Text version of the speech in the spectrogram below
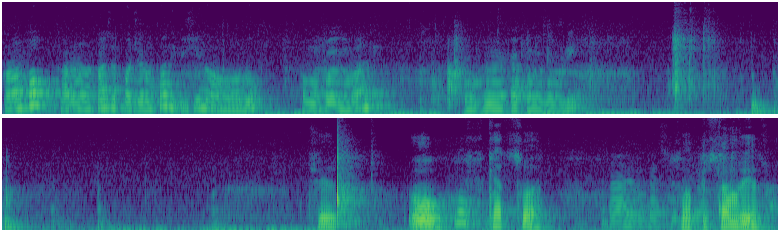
Prova un po' a fare una cosa, appoggiare un po' di vicino Lu, come un po' di domande, con capo di quello lì. C'è... Oh, che cazzo è? Ah, è un pezzo Sto di... pistando vetro.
